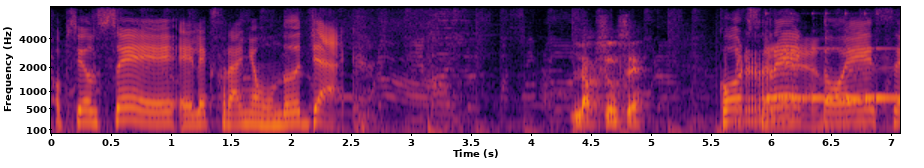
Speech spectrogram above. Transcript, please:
Opción C, El extraño mundo de Jack. La opción C. Correcto, ese.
